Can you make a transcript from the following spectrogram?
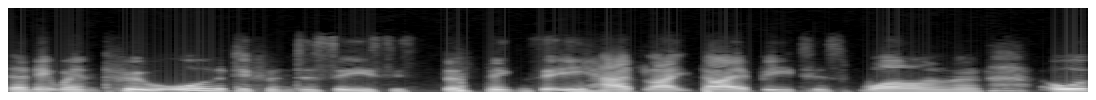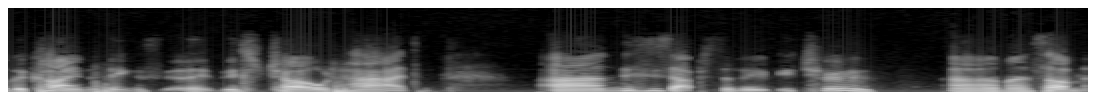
then it went through all the different diseases, the things that he had, like diabetes one, and all the kind of things that this child had. And this is absolutely true. Um, and some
